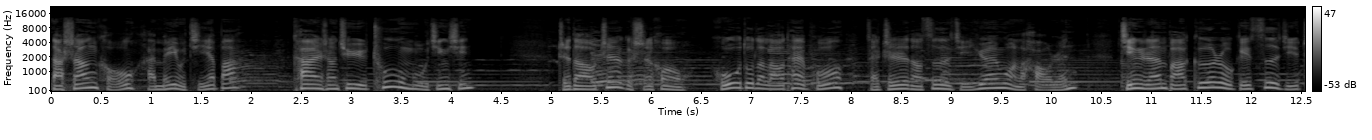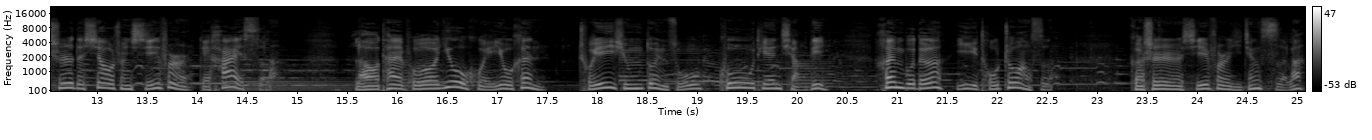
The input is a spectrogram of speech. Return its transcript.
那伤口还没有结疤，看上去触目惊心。直到这个时候，糊涂的老太婆才知道自己冤枉了好人，竟然把割肉给自己吃的孝顺媳妇儿给害死了。老太婆又悔又恨，捶胸顿足，哭天抢地。恨不得一头撞死，可是媳妇儿已经死了，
